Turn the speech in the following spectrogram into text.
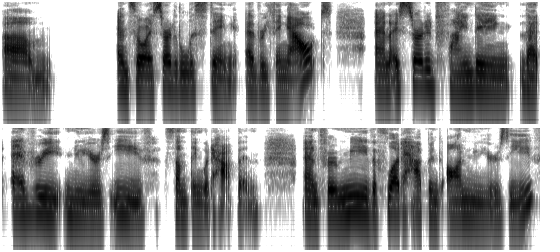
Um, and so I started listing everything out and I started finding that every New Year's Eve something would happen. And for me, the flood happened on New Year's Eve.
